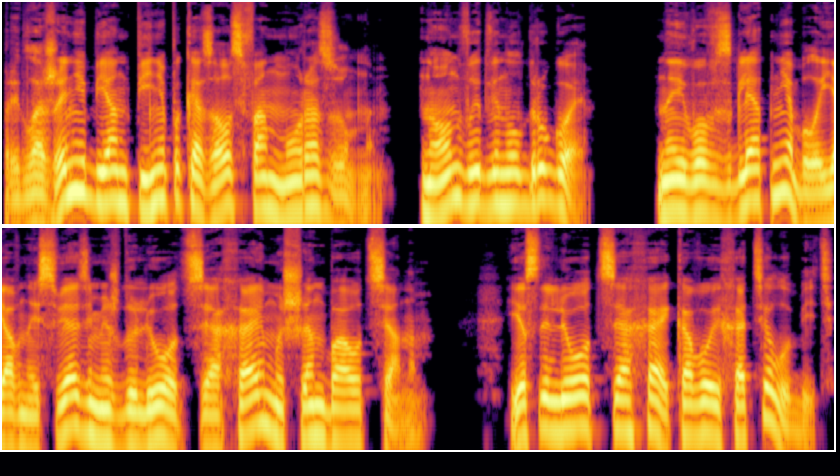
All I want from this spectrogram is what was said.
Предложение Бьян Пиня показалось Фан Му разумным, но он выдвинул другое. На его взгляд не было явной связи между Люо Цзяхаем и Шен Бао Цяном. Если Люо Цзяхай кого и хотел убить,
